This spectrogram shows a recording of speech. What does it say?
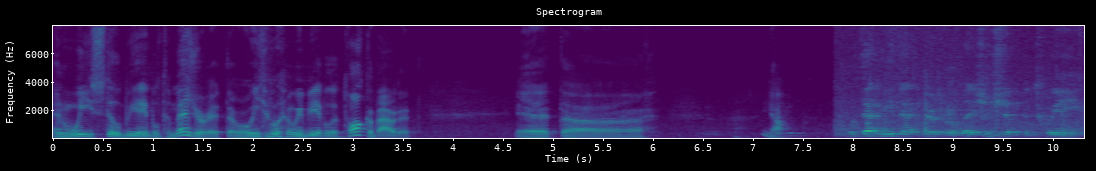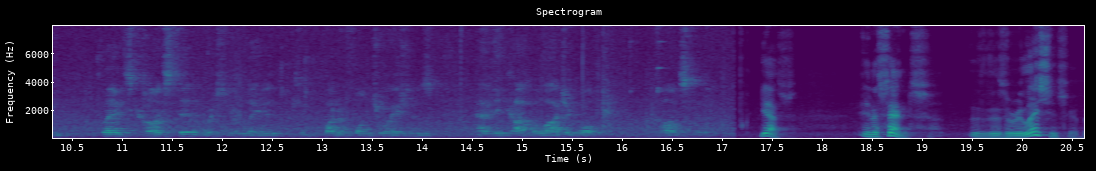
and we still be able to measure it, or we, we be able to talk about it. It, uh, yeah. Would that mean that there's a relationship between Planck's constant, which is related to quantum fluctuations, and the cosmological constant? Yes, in a sense, there's a relationship.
